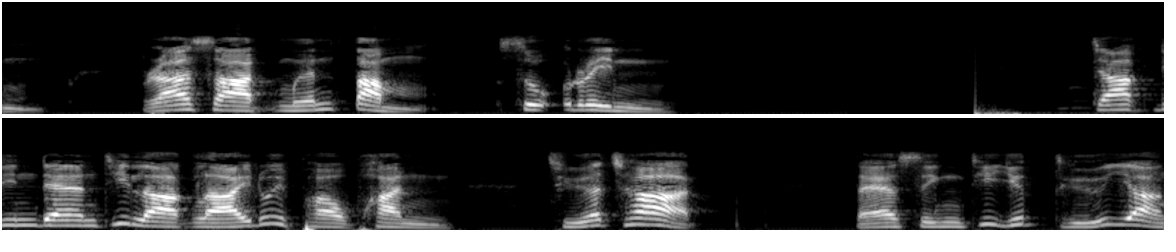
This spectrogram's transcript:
มิ ปราสาทเหมือนต่ำ สุริน จากดินแดนที่หลากหลายด้วยเผ่าพันธุ์ เชื้อชาติ แต่สิ่งที่ยึดถืออย่าง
